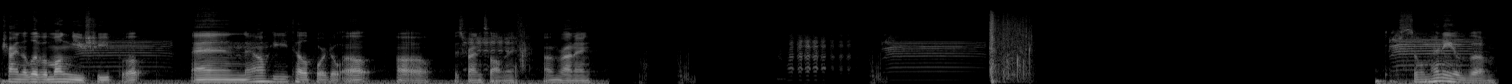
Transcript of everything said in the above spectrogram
Trying to live among you sheep. Oh, and now he teleported. Oh, uh oh. His friend saw me. I'm running. There's so many of them.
